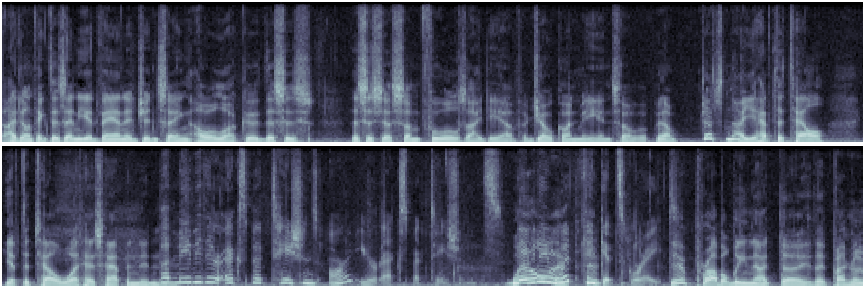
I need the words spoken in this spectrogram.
I don't think there's any advantage in saying, "Oh, look, uh, this is this is just some fool's idea of a joke on me," and so you know, just no. You have to tell. You have to tell what has happened in. But maybe their expectations aren't your expectations. Well, maybe they would think it's great. they're probably not. Uh, they're probably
